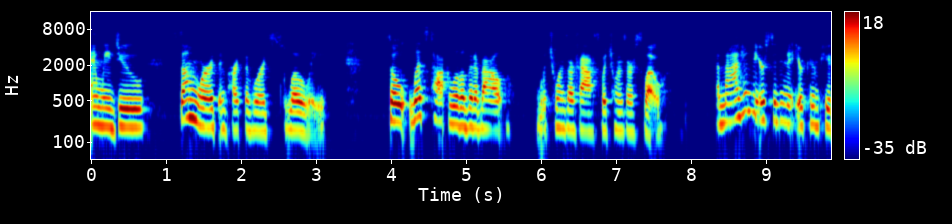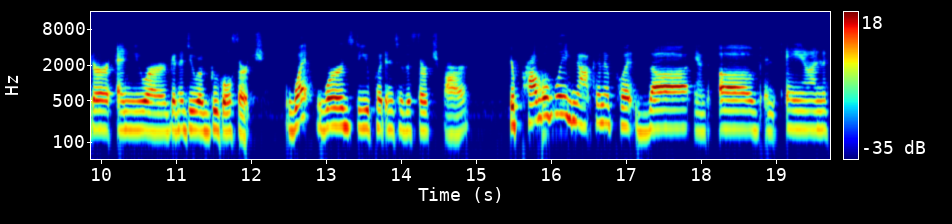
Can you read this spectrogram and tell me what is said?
and we do some words and parts of words slowly. So let's talk a little bit about which ones are fast, which ones are slow. Imagine that you're sitting at your computer and you are going to do a Google search. What words do you put into the search bar? You're probably not going to put the and of and an.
